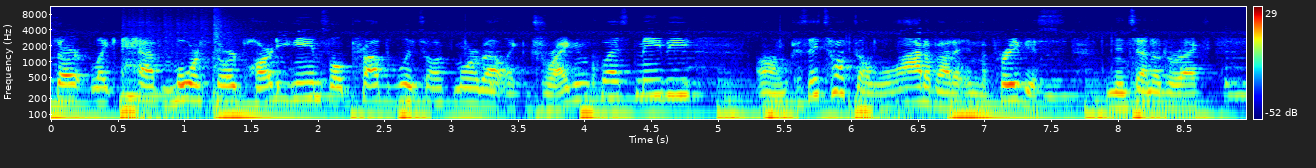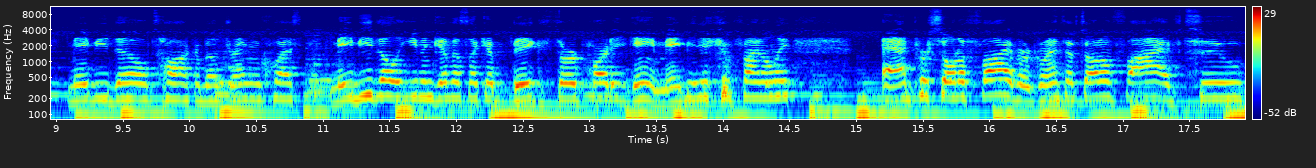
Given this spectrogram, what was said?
start like have more third party games. They'll probably talk more about like Dragon Quest maybe because um, they talked a lot about it in the previous Nintendo Direct. Maybe they'll talk about Dragon Quest. Maybe they'll even give us like a big third party game. Maybe they can finally add Persona 5 or Grand Theft Auto 5 to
